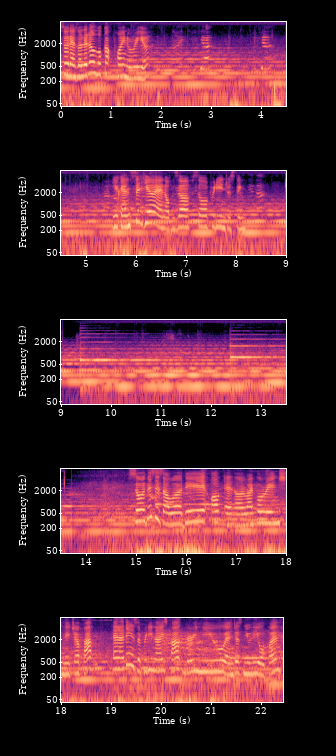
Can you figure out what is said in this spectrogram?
So there's a little lookout point over here. You can sit here and observe, so pretty interesting. So this is our day out at a Rifle Range Nature Park and I think it's a pretty nice park, very new and just newly opened.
